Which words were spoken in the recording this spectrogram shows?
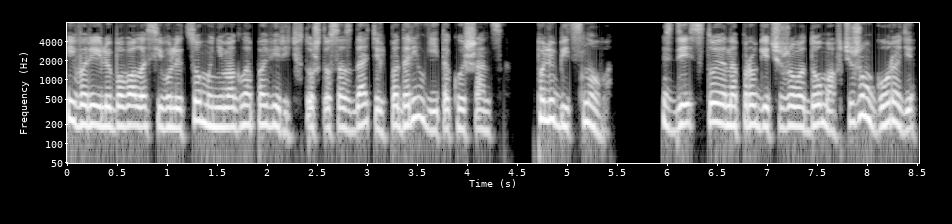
Ивари любовалась его лицом и не могла поверить в то, что Создатель подарил ей такой шанс – полюбить снова. Здесь, стоя на пороге чужого дома, в чужом городе,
